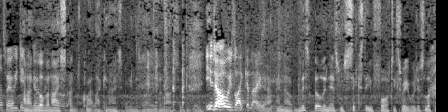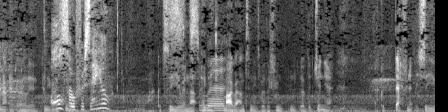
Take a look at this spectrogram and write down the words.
that's where Yeah, we didn't And I'd love an before. ice. I'd quite like an ice cream as well, even ice be. You'd always like a nice. Yeah, I know. This building here is from 1643. We were just looking at it earlier. Can you Also for sale. I could see you in that Some, piggy. uh, Margaret Anthony's with us from uh, Virginia. I could definitely see you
